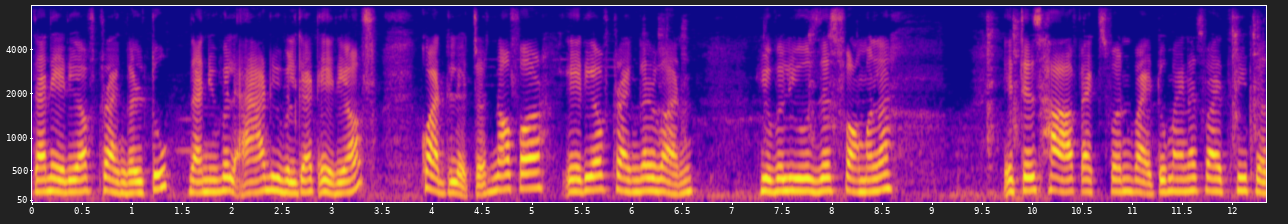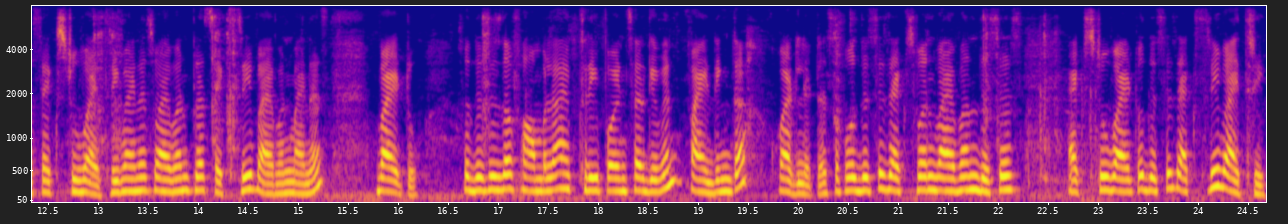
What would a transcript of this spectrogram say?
then area of triangle 2 then you will add you will get area of quadrilateral now for area of triangle 1 you will use this formula it is half x1 y2 minus y3 plus x2 y3 minus y1 plus x3 y1 minus y2 so this is the formula if three points are given finding the quadrilateral. Suppose this is x1 y1 this is x2 y2 this is x3 y3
